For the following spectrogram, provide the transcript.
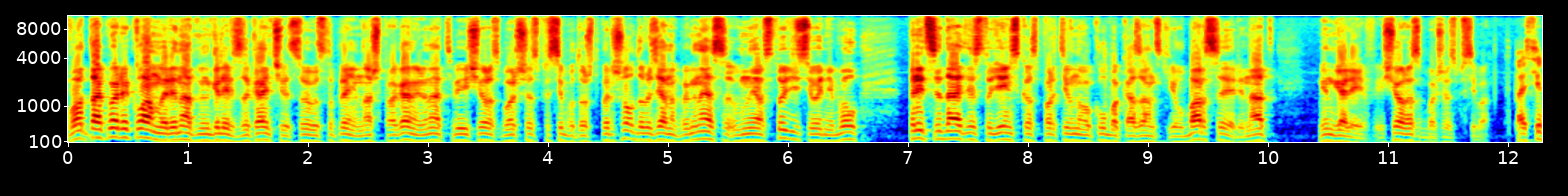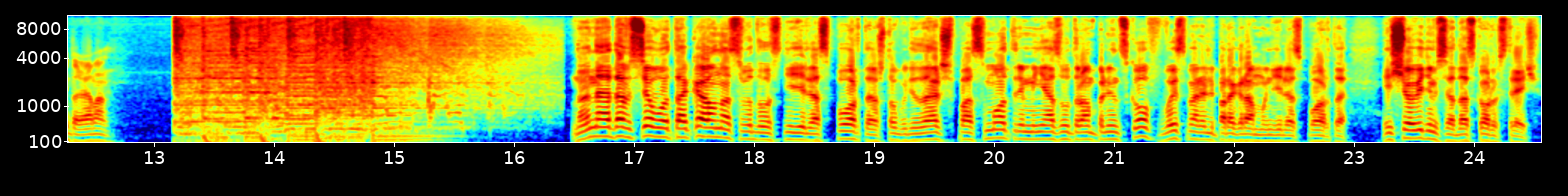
Вот такой рекламой Ренат Менгалеев заканчивает свое выступление в нашей программе. Ренат, тебе еще раз большое спасибо, то, что пришел. Друзья, напоминаю, у меня в студии сегодня был председатель студенческого спортивного клуба «Казанские Илбарсы» Ренат Мингалеев. Еще раз большое спасибо. Спасибо, Роман. Ну и на этом все. Вот такая у нас выдалась неделя спорта. Что будет дальше, посмотрим. Меня зовут Роман Полинсков. Вы смотрели программу «Неделя спорта». Еще увидимся. До скорых встреч.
